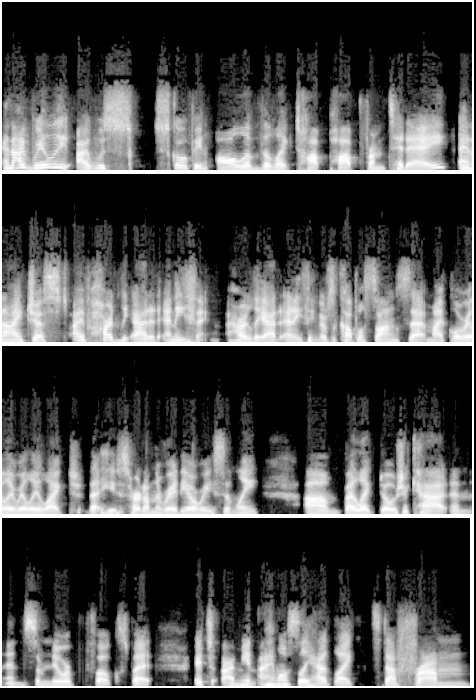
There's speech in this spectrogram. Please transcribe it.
And I really I was scoping all of the like top pop from today and I just I've hardly added anything. I hardly added anything. There's a couple songs that Michael really really liked that he's heard on the radio recently um, by like Doja Cat and and some newer folks, but it's I mean I mostly had like stuff from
